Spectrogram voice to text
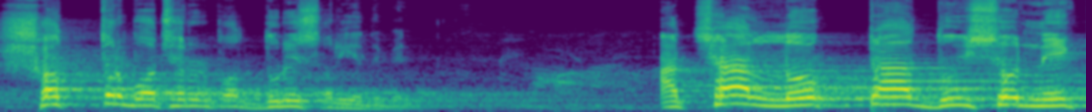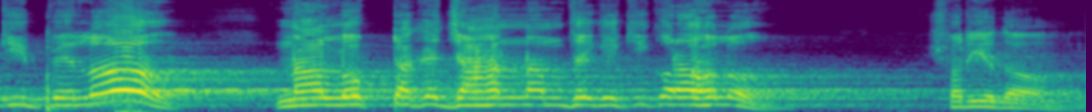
সত্তর বছরের পর দূরে সরিয়ে দেবেন। আচ্ছা লোকটা দুইশো নেকি পেল, না লোকটাকে জাহান্নাম থেকে কি করা হলো? সরিয়ে দেওয়া হলো।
